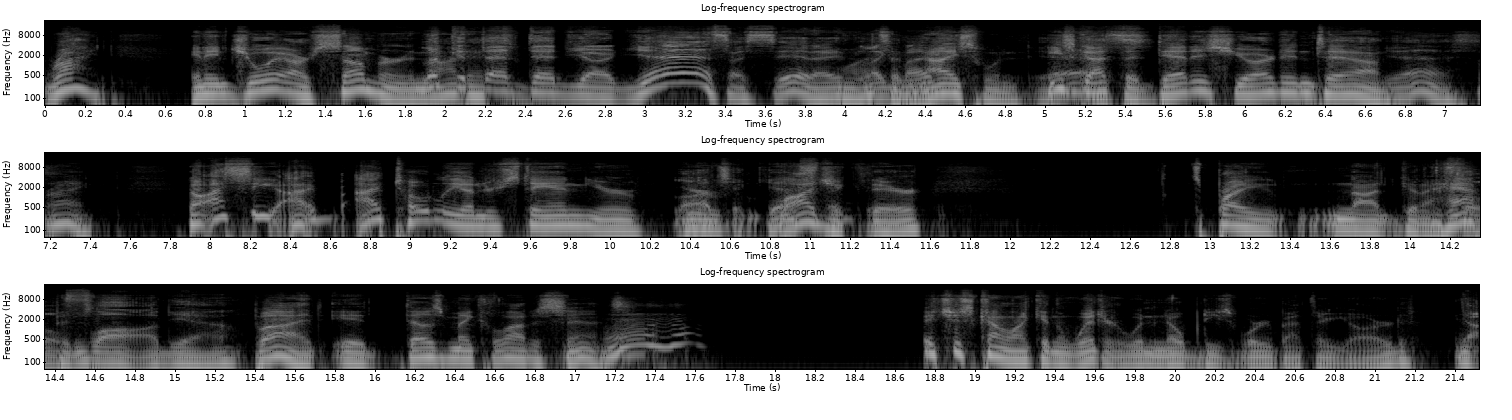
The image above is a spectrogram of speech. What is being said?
right, and enjoy our summer. And Look at that dead yard. Yes, I see it. I Well, that's like a my- nice one. He's got the deadest yard in town. Yes. Right. No, I see. I I totally understand your Logic, your yes, logic there. It's probably not going to It's happen, flawed, yeah. but it does make a lot of sense. Mm-hmm. It's just kind of like in the winter when nobody's worried about their yard. No,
